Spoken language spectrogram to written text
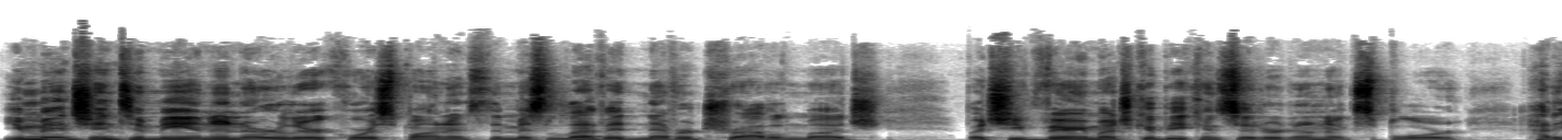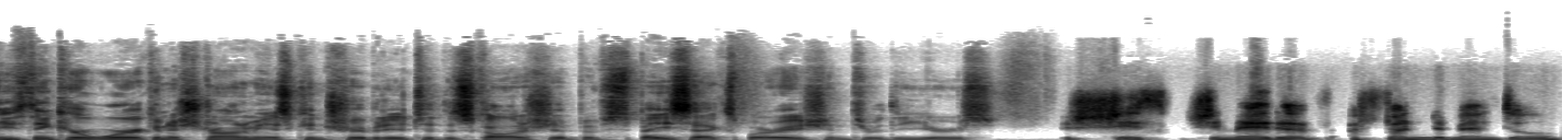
You mentioned to me in an earlier correspondence that Miss Leavitt never traveled much, but she very much could be considered an explorer. How do you think her work in astronomy has contributed to the scholarship of space exploration through the years? She's she made a, a fundamental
